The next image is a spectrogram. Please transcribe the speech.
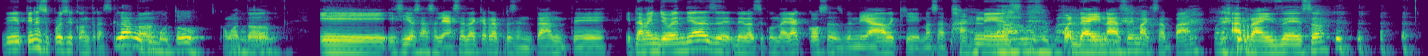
tiene sus pros y contras. como claro, todo. como todo. Como, todo. Y, y sí, o sea, solía ser de que representante. Y también yo vendía desde de la secundaria cosas. Vendía de que mazapanes. Ah, mazapán. Pues de ahí nace Maxapán. A raíz de eso.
